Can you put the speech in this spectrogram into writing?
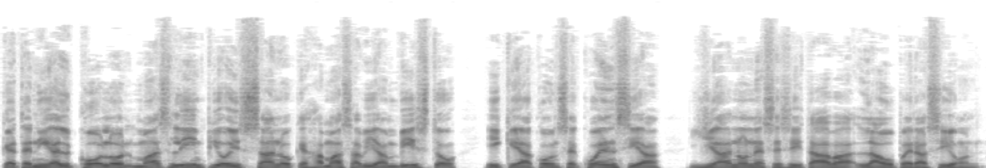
que tenía el colon más limpio y sano que jamás habían visto y que a consecuencia ya no necesitaba la operación.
